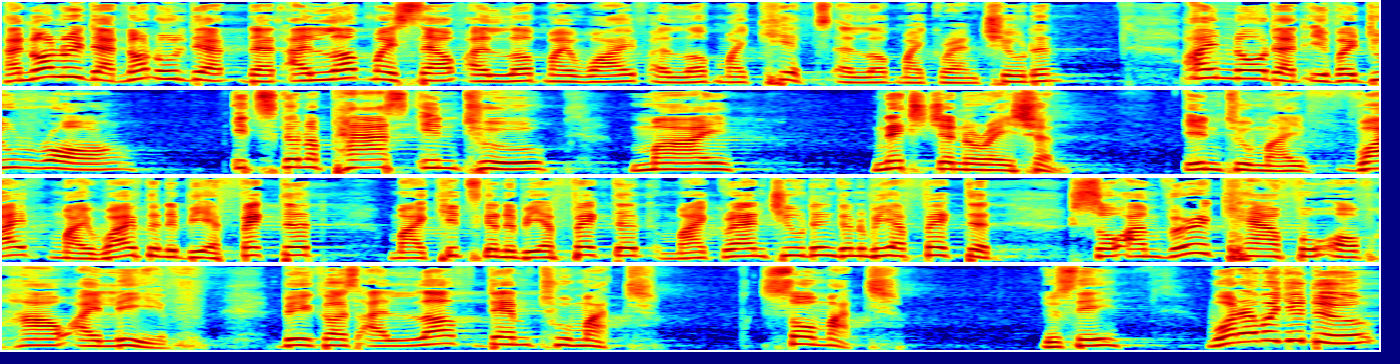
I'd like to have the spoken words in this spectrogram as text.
And not only that, not only that, that I love myself, I love my wife, I love my kids, I love my grandchildren. I know that if I do wrong, it's going to pass into my next generation, into my wife. My wife going to be affected my kids going to be affected my grandchildren going to be affected so i'm very careful of how i live because i love them too much so much. You see whatever you do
